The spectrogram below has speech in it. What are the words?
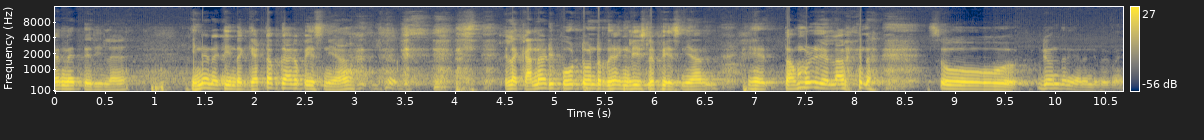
ஏன்னே தெரியல. என்ன நட்டி இந்த கெட்டப்காக பேசுனியா? இல்லை கண்ணாடி போட்டோன்றதுக்காக இங்கிலீஷில் பேசுனியா? தமிழ் எல்லாமே ஸோ இப்படி வந்துருங்க ரெண்டு பேருமே.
